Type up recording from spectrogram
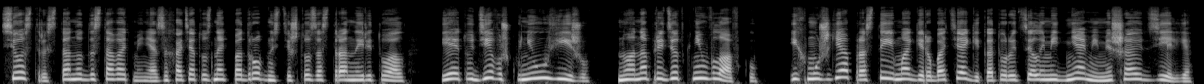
«Сестры станут доставать меня, захотят узнать подробности, что за странный ритуал. Я эту девушку не увижу, но она придет к ним в лавку. Их мужья – простые маги-работяги, которые целыми днями мешают зелья.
